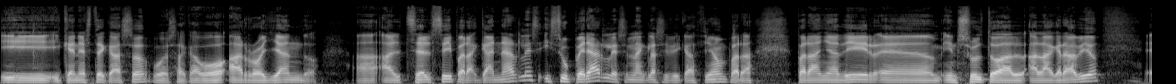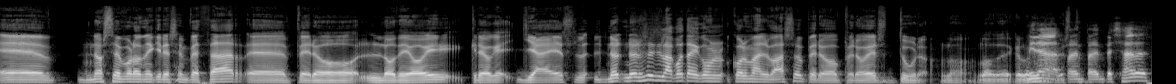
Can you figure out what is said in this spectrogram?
y, que en este caso pues acabó arrollando al Chelsea para ganarles y superarles en la clasificación para, para añadir eh, insulto al, al agravio. Eh, no sé por dónde quieres empezar, eh, pero lo de hoy creo que ya es. No, sé si la gota que colma el vaso, pero, pero es duro lo, de que Mira, para, empezar,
